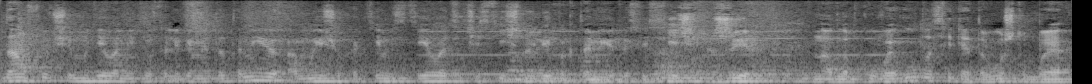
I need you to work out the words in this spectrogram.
В данном случае мы делаем не просто лигаментотомию, а мы еще хотим сделать частичную липоктомию, то есть иссечь жир над лобковой области для того, чтобы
